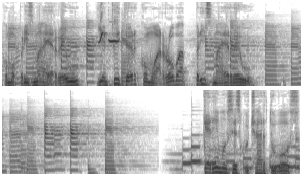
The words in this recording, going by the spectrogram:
como Prisma RU y en Twitter como arroba PrismaRU. Queremos escuchar tu voz.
